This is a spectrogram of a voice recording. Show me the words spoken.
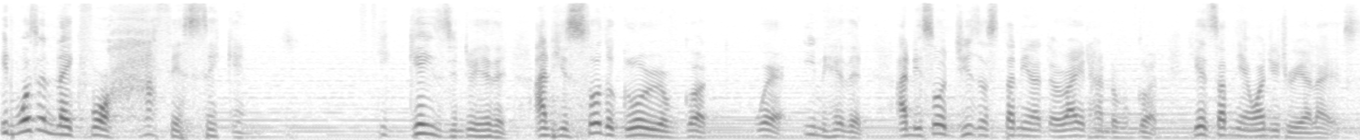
it wasn't like for half a second. He gazed into heaven and he saw the glory of God where? In heaven. And he saw Jesus standing at the right hand of God. Here's something I want you to realize.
